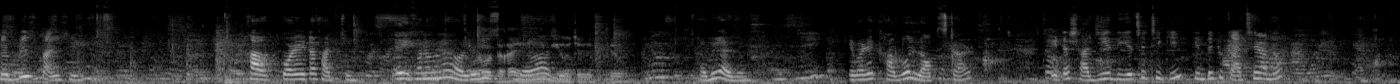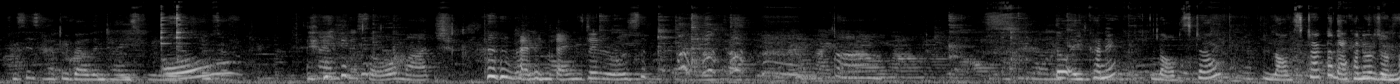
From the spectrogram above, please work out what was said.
হেভি স্পাইসি খাও পরে এটা খাচ্ছি। এই এখানে মনে হয় অলরেডি দেওয়া আছে। হেভি লাগবে। এবারে খাব লবস্টার এটা সাজিয়ে দিয়েছে ঠিকই কিন্তু একটু কাছে আনো। This is Happy Valentine's for you. ও thank you so much Valentine's day rose তো এইখানে লবস্টার লবস্টারটা দেখানোর জন্য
